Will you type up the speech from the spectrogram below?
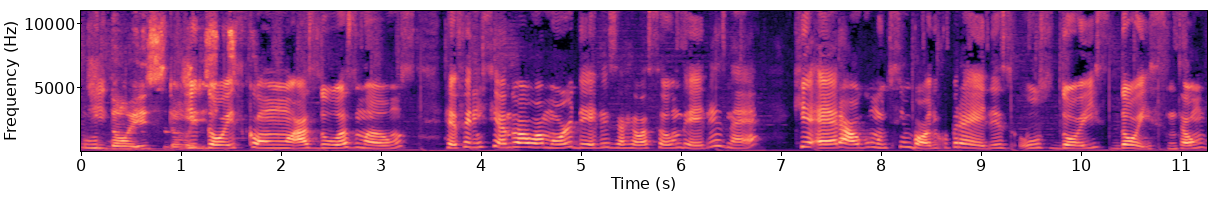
de dois, dois. de dois com as duas mãos, referenciando ao amor deles, a relação deles, né? Que era algo muito simbólico para eles, os dois, dois. Então,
